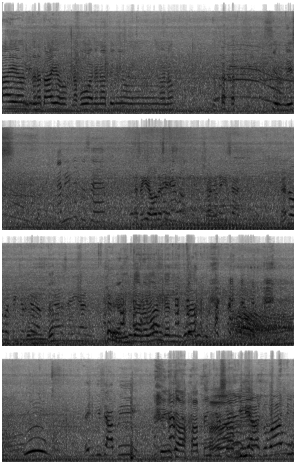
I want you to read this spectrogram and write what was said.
Kalahayan, dito na tayo. Nakuha na natin yung ano, service. Kanino to, sir? Ah, sige, ako na siya. Siya ko na isa. Ano, may picture ka. Ganda. Na sa iyan. Ganda naman, ganda. Thank you, Shopee! Thank you, thank you, Sabi. Ginagawa mo!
